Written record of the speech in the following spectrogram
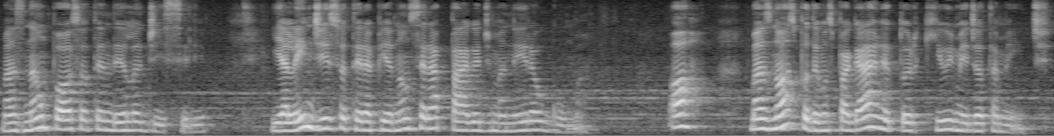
mas não posso atendê-la, disse-lhe. E além disso, a terapia não será paga de maneira alguma. Oh, mas nós podemos pagar, retorquiu imediatamente.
